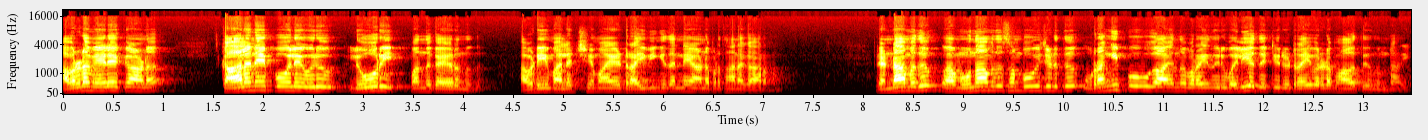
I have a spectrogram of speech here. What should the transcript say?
അവരുടെ മേലേക്കാണ് കാലനെ പോലെ ഒരു ലോറി വന്ന് കയറുന്നത്. അവിടെയും അലക്ഷ്യമായ ഡ്രൈവിംഗ് തന്നെയാണ് പ്രധാന കാരണം. രണ്ടാമത് മൂന്നാമത് സംഭവിച്ചെടുത്ത് ഉറങ്ങിപ്പോവുക എന്ന് പറയുന്ന ഒരു വലിയ തെറ്റ് ഒരു ഡ്രൈവറുടെ ഭാഗത്ത് നിന്നുണ്ടായി.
